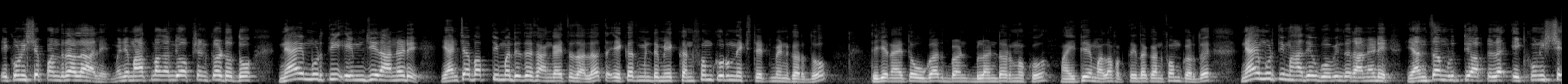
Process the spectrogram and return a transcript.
एकोणीसशे पंधराला आले. म्हणजे महात्मा गांधी ऑप्शन कट होतो. न्यायमूर्ती एम जी रानडे यांच्या बाबतीमध्ये जर सांगायचं झालं तर एकच मिनटं मी एक कन्फर्म करून एक स्टेटमेंट करतो. ठीक आहे नाही तर उगाच ब्लंड ब्लंडर नको. माहिती आहे मला फक्त एकदा कन्फर्म करतो आहे न्यायमूर्ती महादेव गोविंद रानडे यांचा मृत्यू आपल्याला एकोणीसशे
